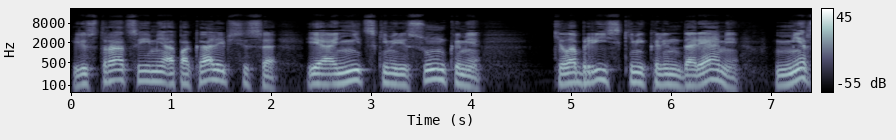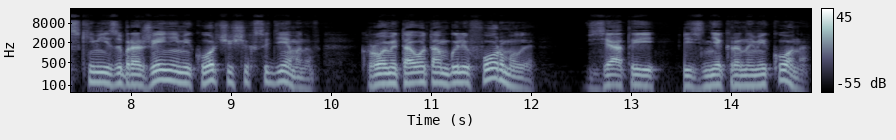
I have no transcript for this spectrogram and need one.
иллюстрациями апокалипсиса, ионитскими рисунками, келабрийскими календарями, мерзкими изображениями корчащихся демонов. Кроме того, там были формулы, взятые из некрономикона.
